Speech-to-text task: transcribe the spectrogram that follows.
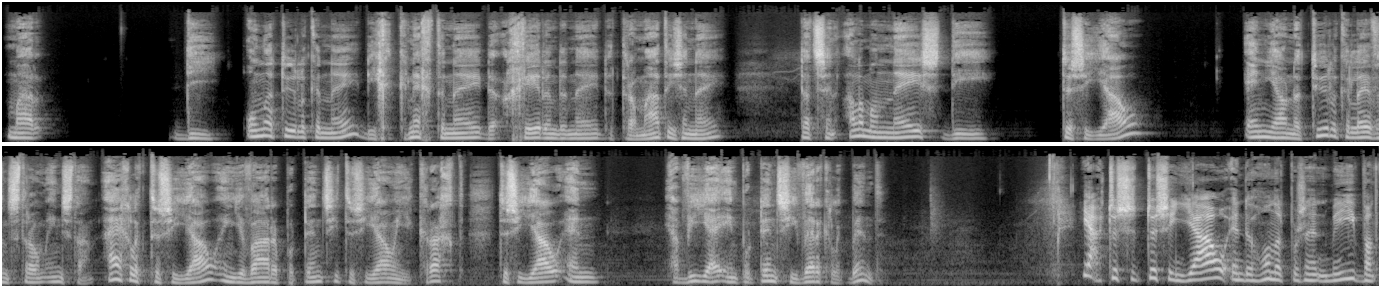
Maar die onnatuurlijke nee, die geknechte nee, de agerende nee, de traumatische nee dat zijn allemaal nee's die tussen jou en jouw natuurlijke levensstroom instaan. Eigenlijk tussen jou en je ware potentie, tussen jou en je kracht, tussen jou en ja, wie jij in potentie werkelijk bent. Ja, tussen, tussen jou en de 100% me. Want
